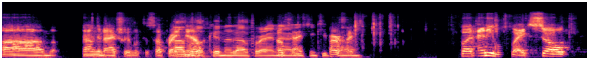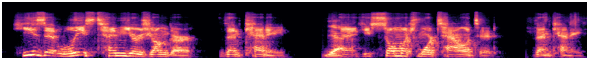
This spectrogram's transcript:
Um, I'm gonna actually look this up right now. I'm looking it up right now. Okay, You can keep perfect. But anyway, so he's at least 10 years younger than Kenny. Yeah, and he's so much more talented than Kenny.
